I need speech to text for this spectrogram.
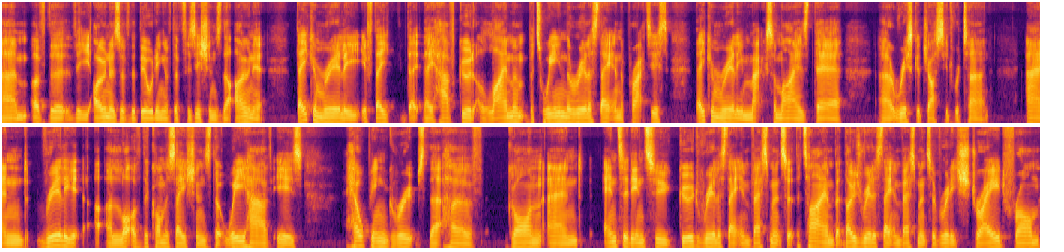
um, of the the owners of the building, of the physicians that own it, they can really, if they, they they have good alignment between the real estate and the practice, they can really maximize their uh, risk adjusted return. And really, a, a lot of the conversations that we have is helping groups that have gone and entered into good real estate investments at the time, but those real estate investments have really strayed from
